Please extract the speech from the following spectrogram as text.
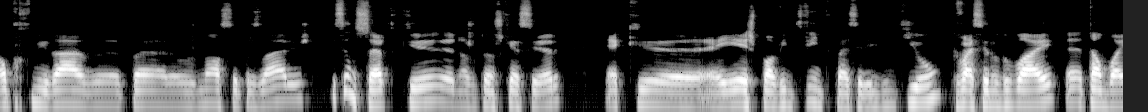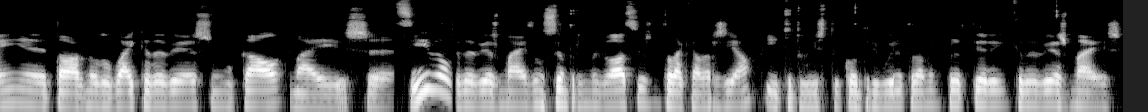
oportunidade para os nossos empresários e sendo certo que nós não podemos esquecer é que a Expo 2020, que vai ser em 21, que vai ser no Dubai, eh, também eh, torna o Dubai cada vez um local mais eh, acessível, cada vez mais um centro de negócios de toda aquela região e tudo isto contribui naturalmente para terem cada vez mais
